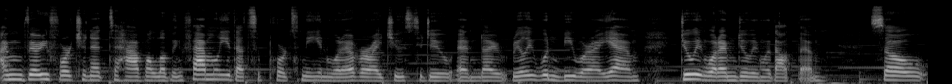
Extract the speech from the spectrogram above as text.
I'm very fortunate to have a loving family that supports me in whatever I choose to do, and I really wouldn't be where I am doing what I'm doing without them. So,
